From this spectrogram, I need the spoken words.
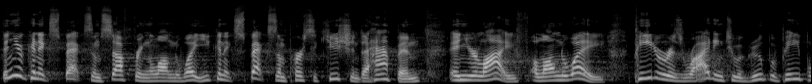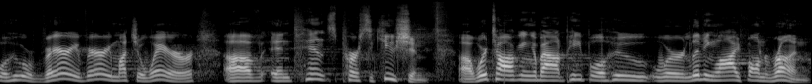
then you can expect some suffering along the way. You can expect some persecution to happen in your life along the way. Peter is writing to a group of people who are very, very much aware of intense persecution. Uh, we're talking about people who were living life on run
